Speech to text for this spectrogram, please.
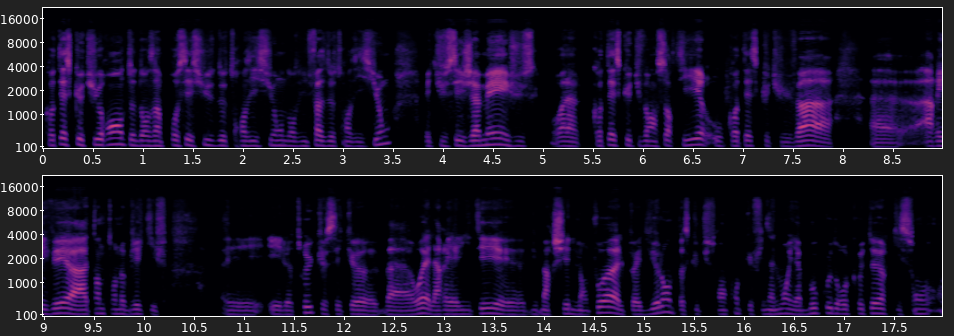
quand est-ce que tu rentres dans un processus de transition, dans une phase de transition, mais tu sais jamais juste, voilà, quand est-ce que tu vas en sortir ou quand est-ce que tu vas euh, arriver à atteindre ton objectif. Et, le truc, c'est que bah ouais, la réalité euh, du marché de l'emploi, elle peut être violente parce que tu te rends compte que finalement, il y a beaucoup de recruteurs qui sont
